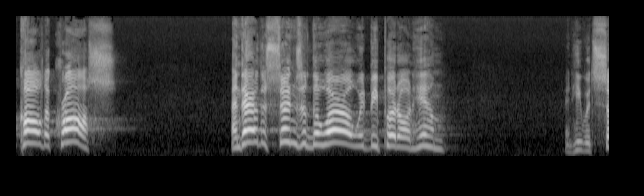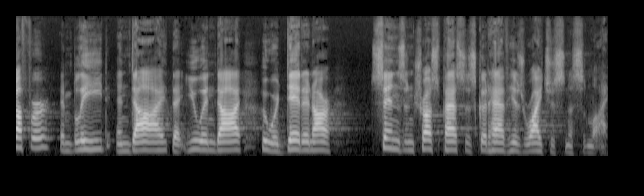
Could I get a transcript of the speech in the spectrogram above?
called a cross. And there the sins of the world would be put on him. And he would suffer and bleed and die that you and I, who were dead in our sins and trespasses, could have his righteousness and life.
